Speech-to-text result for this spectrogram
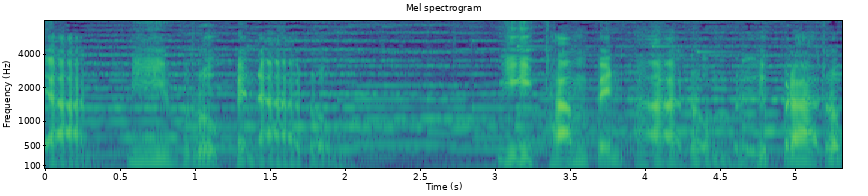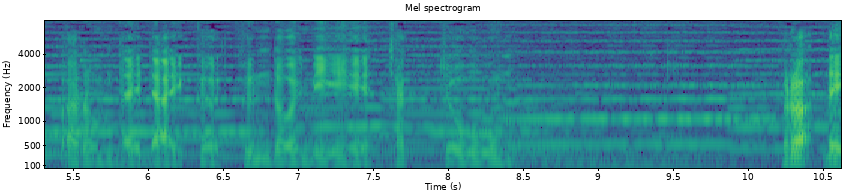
ญาณมีรูปเป็นอารมณ์ มีธรรมเป็นอารมณ์ หรือปรารบอารมณ์ใด ๆ เกิดขึ้นโดยมีเหตุชักจูง เพราะได้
